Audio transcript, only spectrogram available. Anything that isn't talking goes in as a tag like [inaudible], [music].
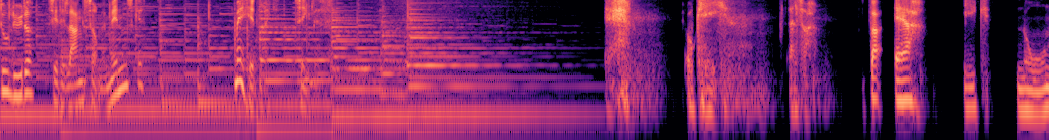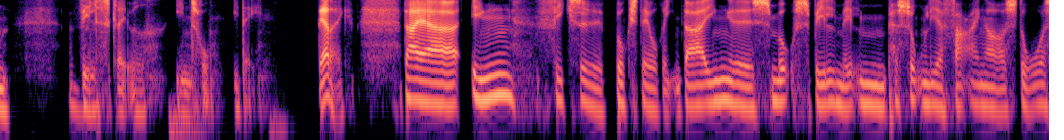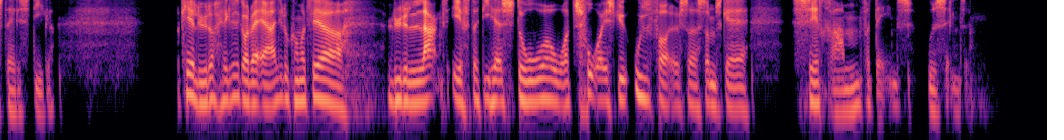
Du lytter til Det Langsomme Menneske med Henrik Tinglef. Ja, okay. Altså, der er ikke nogen velskrevet intro i dag. Det er der ikke. Der er ingen fikse bogstaverim. Der er ingen øh, små spil mellem personlige erfaringer og store statistikker. Okay, jeg lytter, jeg kan lige så godt være ærlig. Du kommer til at lytte langt efter de her store oratoriske udfoldelser, som skal sætte rammen for dagens udsendelse.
